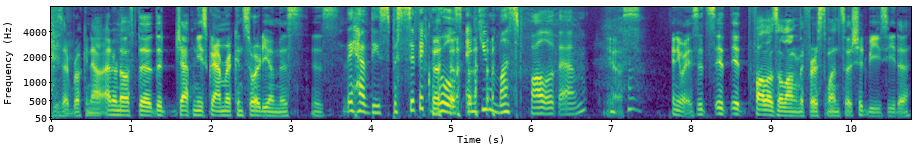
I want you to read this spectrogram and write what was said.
these are broken out. I don't know if the the Japanese Grammar Consortium is is They have these specific rules, and you must follow them. Yes Anyways, it's it, it follows along the first one, so it should be easy to,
